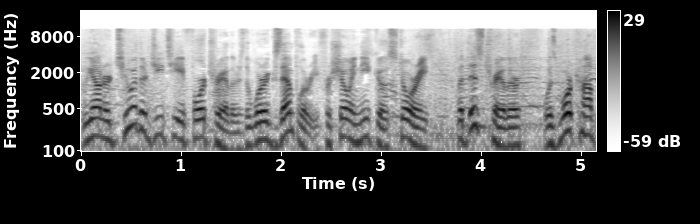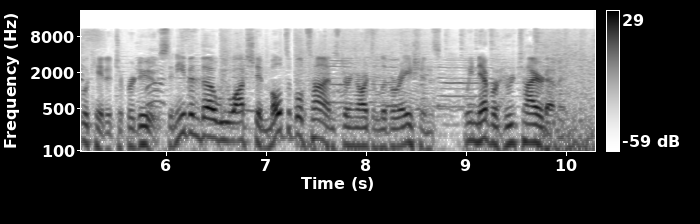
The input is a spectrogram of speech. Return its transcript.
We honored two other GTA 4 trailers that were exemplary for showing Niko's story, but this trailer was more complicated to produce, and even though we watched it multiple times during our deliberations, we never grew tired of it.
